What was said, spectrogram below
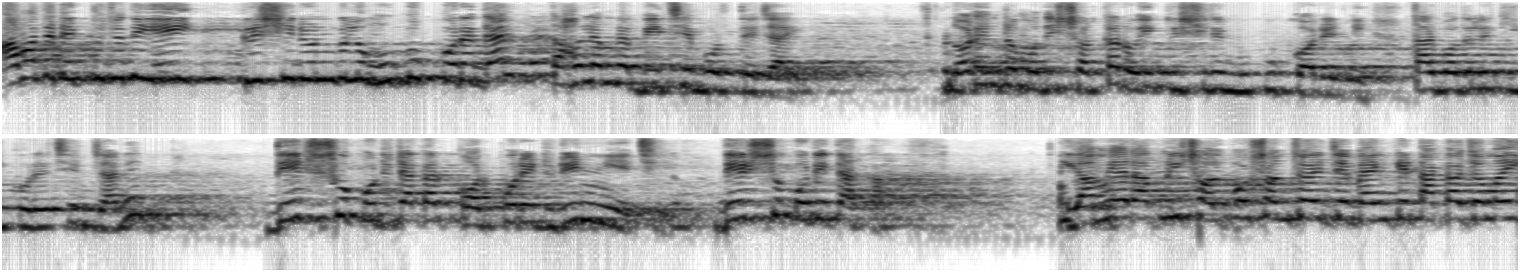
আমাদের একটু যদি এই কৃষি ঋণগুলো মুকুব করে দেন, তাহলে আমরা বেঁচে পড়তে যাই। নরেন্দ্র মোদী সরকার ওই কৃষি ঋণ মুকুব করেননি। তার বদলে কি করেছেন জানেন? দেড়শো কোটি টাকার কর্পোরেট ঋণ নিয়েছিল। দেড়শো কোটি টাকা। আমি আর আপনি স্বল্প সঞ্চয়ের যে ব্যাংকে টাকা জমাই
